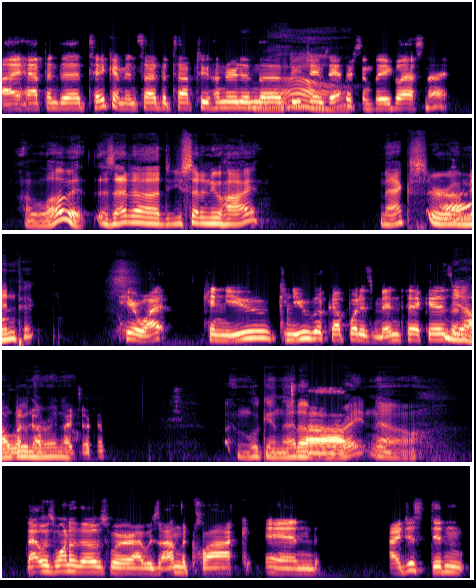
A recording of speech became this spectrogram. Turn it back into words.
I happened to take him inside the top 200 in the wow. B. James Anderson League last night. I love it. Is that uh? Did you set a new high, max or uh, min pick? Here, what? Can you can you look up what his min pick is? And yeah, I'll I'm doing that right now. I took him. I'm looking that up uh, right now. That was one of those where I was on the clock and I just didn't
